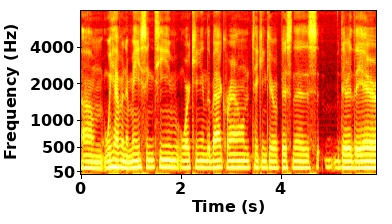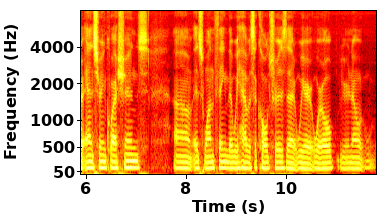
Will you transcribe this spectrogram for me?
Um, we have an amazing team working in the background, taking care of business. They're there answering questions. Um, it's one thing that we have as a culture is that we're we're all you know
